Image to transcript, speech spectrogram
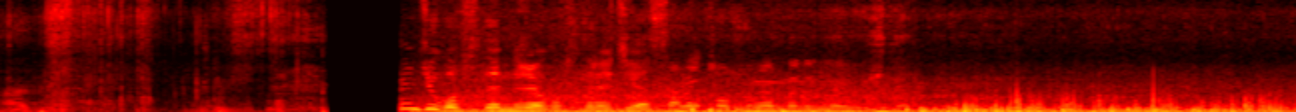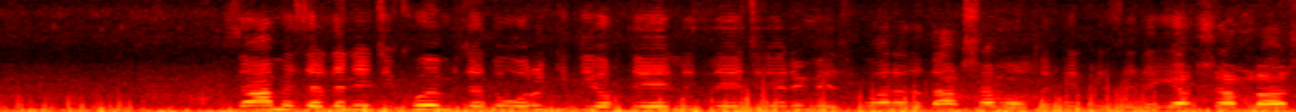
Hadi. Önce göster nereye göstereceğiz sana. Ve Tosun Emre'nin evi işte. Biz Ahmezer'den önce köyümüze doğru gidiyor değerli izleyicilerimiz. Bu arada da akşam oldu. Herkese de iyi akşamlar.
